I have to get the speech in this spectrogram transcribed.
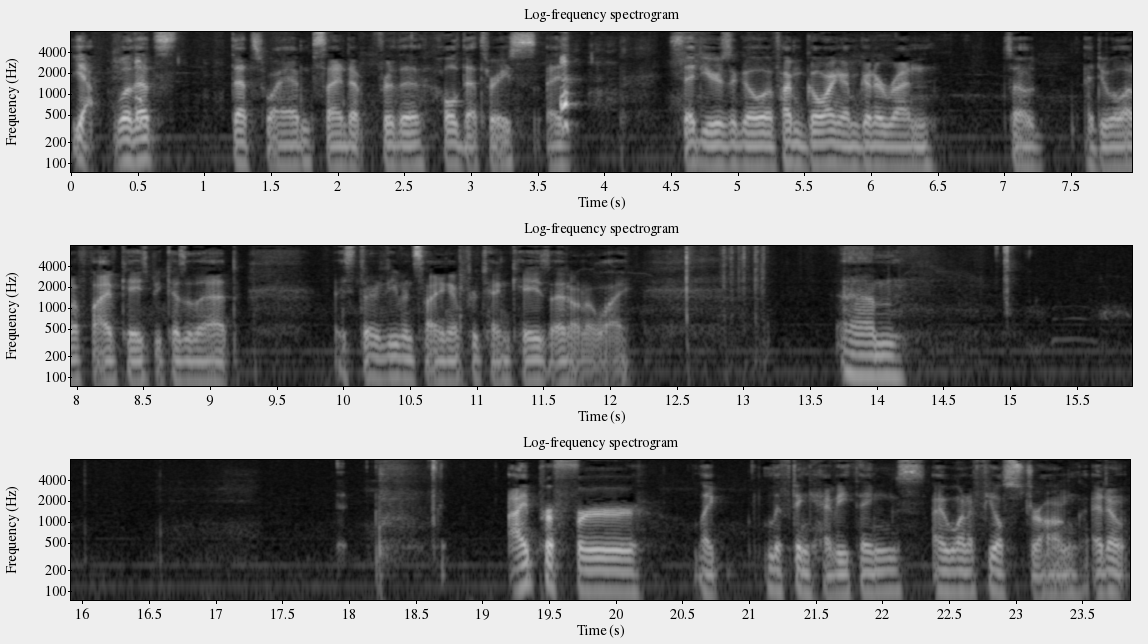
Yeah, well, that's that's why I'm signed up for the whole death race. I said years ago, if I'm going, I'm going to run. So I do a lot of 5Ks because of that. I started even signing up for 10Ks. I don't know why. Um, I prefer like lifting heavy things. I want to feel strong. I don't.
